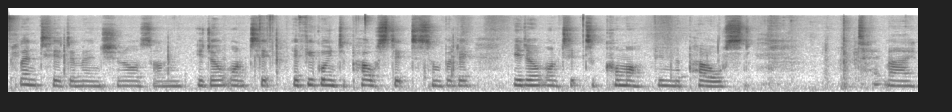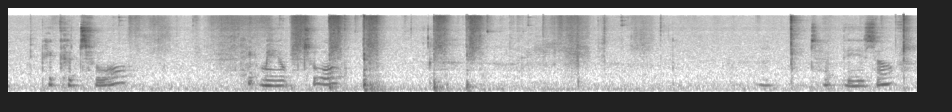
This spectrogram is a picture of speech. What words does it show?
plenty of dimensionals on. You don't want it if you're going to post it to somebody you don't want it to come off in the post. Take my picker tool pick me up tool. Take these off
